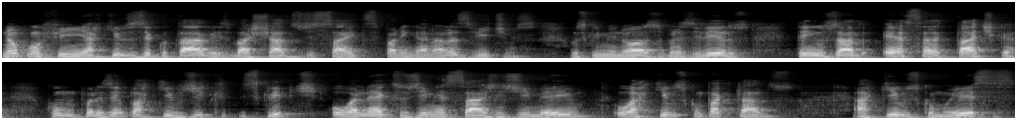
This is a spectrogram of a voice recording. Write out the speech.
Não confie em arquivos executáveis baixados de sites para enganar as vítimas. Os criminosos brasileiros têm usado essa tática como, por exemplo, arquivos de script ou anexos de mensagens de e-mail ou arquivos compactados. Arquivos como esses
